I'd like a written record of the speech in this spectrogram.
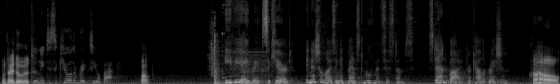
What do I do with? it? You'll need to secure the rig to your back. Oh, EVA rig secured. Initializing advanced movement systems. Stand by for calibration. oh,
